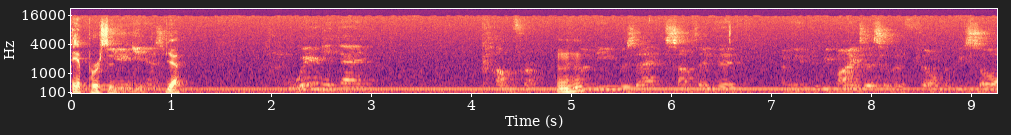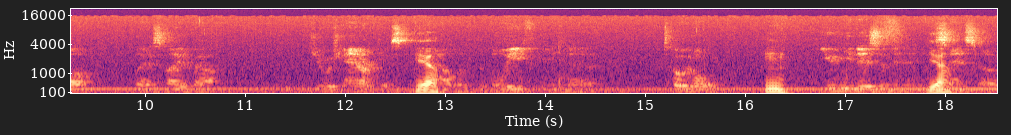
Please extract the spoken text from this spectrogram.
yeah, person, unionism. yeah. Where did that come from? Mm -hmm mean, was that something that, I mean, it reminds us of a film that we saw last night about Jewish anarchists. and Yeah. How the, the belief in uh, total Mm. unionism in, in Yeah. the sense of,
